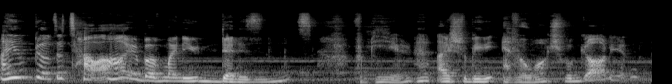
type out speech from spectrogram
I have built a tower high above my new denizens. From here, I shall be the ever-watchful guardian,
